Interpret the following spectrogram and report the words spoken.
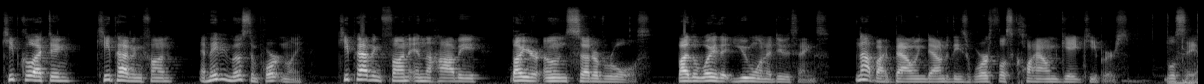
keep collecting, keep having fun, and maybe most importantly, keep having fun in the hobby by your own set of rules, by the way that you want to do things not by bowing down to these worthless clown gatekeepers. We'll see.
